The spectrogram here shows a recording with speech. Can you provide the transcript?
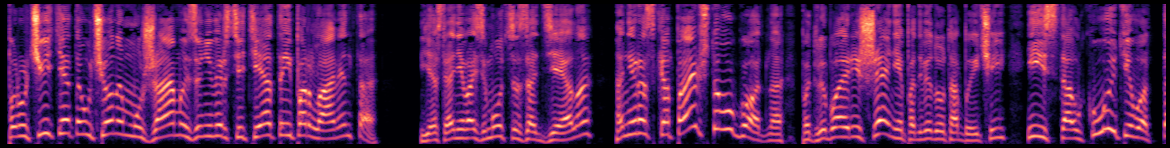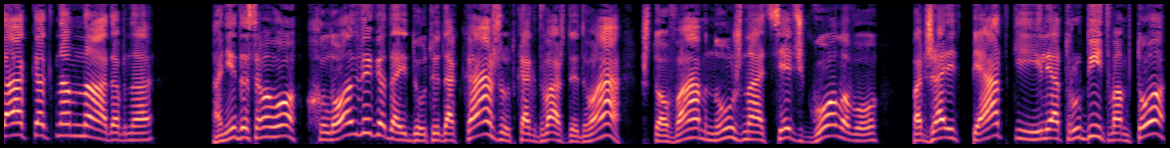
Поручите это ученым мужам из университета и парламента. Если они возьмутся за дело, они раскопают что угодно, под любое решение подведут обычай и истолкуют его так, как нам надобно. Они до самого Хлонвига дойдут и докажут, как дважды два, что вам нужно отсечь голову, поджарить пятки или отрубить вам то,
